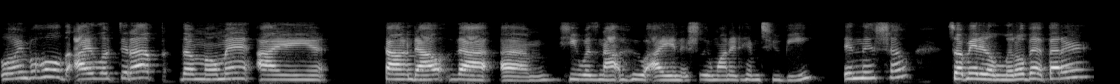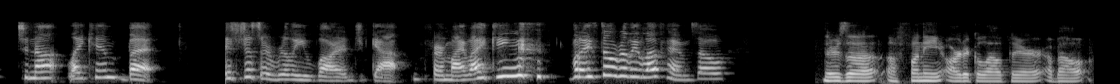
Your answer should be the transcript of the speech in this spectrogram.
lo and behold, I looked it up the moment I found out that um, he was not who I initially wanted him to be in this show. So it made it a little bit better to not like him, but it's just a really large gap for my liking. but I still really love him. So there's a, a funny article out there about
